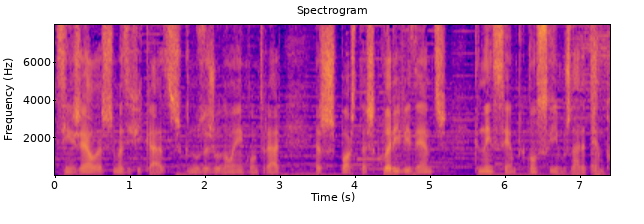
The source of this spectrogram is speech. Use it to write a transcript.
singelas, mas eficazes, que nos ajudam a encontrar as respostas clarividentes que nem sempre conseguimos dar a tempo.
